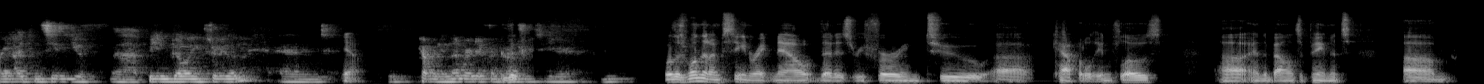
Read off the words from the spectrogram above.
I, I, can see that you've uh, been going through them and yeah. covering a number of different countries here. Well there's one that i'm seeing right now that is referring to uh, capital inflows uh, and the balance of payments. Um,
